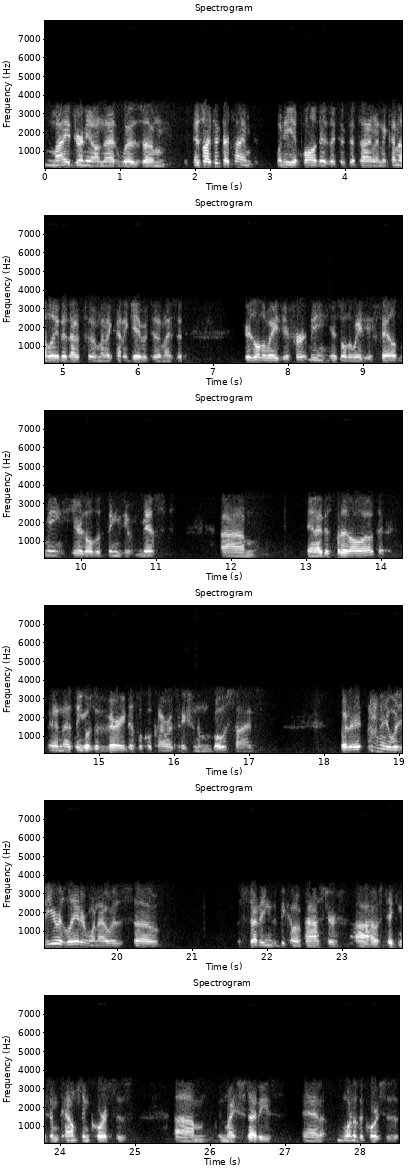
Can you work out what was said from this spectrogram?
my journey on that was, um, and so I took that time when he apologized. I took that time and I kind of laid it out to him, and I kind of gave it to him. I said, "Here's all the ways you've hurt me. Here's all the ways you failed me. Here's all the things you've missed." Um, and I just put it all out there. And I think it was a very difficult conversation on both sides. But it, it was years later when I was uh, studying to become a pastor. Uh, I was taking some counseling courses um, in my studies, and one of the courses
